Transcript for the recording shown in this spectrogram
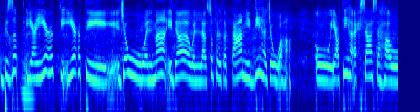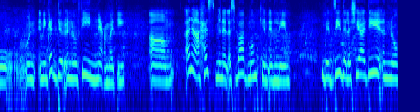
بالضبط. يعني يعطي يعطي جو المائدة ولا سفرة الطعام يديها جوها ويعطيها إحساسها ونقدر إنه في النعمة دي. أنا أحس من الأسباب ممكن اللي بتزيد الأشياء دي إنه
